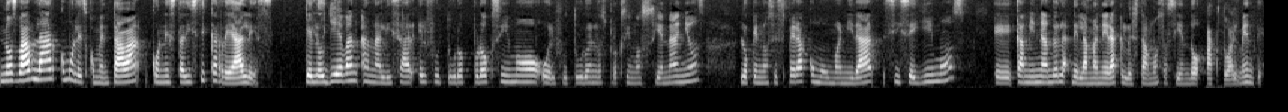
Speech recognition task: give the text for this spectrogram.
Nos va a hablar, como les comentaba, con estadísticas reales que lo llevan a analizar el futuro próximo o el futuro en los próximos 100 años, lo que nos espera como humanidad si seguimos eh, caminando de la manera que lo estamos haciendo actualmente.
